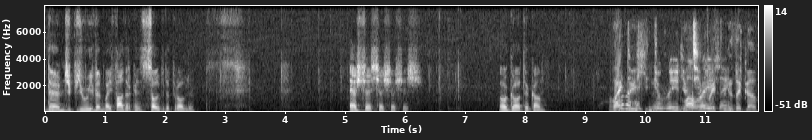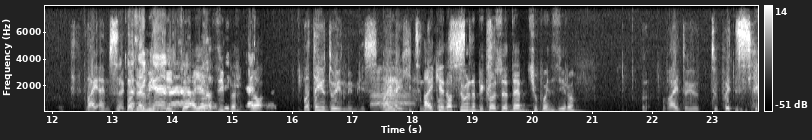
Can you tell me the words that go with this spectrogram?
Damn GPU, even my father can solve the problem. Esh, esh, esh, esh, esh. Oh god, the gum. Why do you heck hit can you read your while teammate racing? with the gun? Why I'm second? What do you I mean can, hit? I I, had a zipper. No, What are you doing, Mimiz? Why are you Ah. hitting I the cannot balls? turn because of them 2.0. Why do you 2.0?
